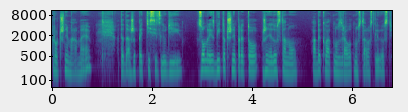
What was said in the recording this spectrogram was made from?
ročne máme. A teda, že 5000 ľudí zomrie zbytočne preto, že nedostanú adekvátnu zdravotnú starostlivosť.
